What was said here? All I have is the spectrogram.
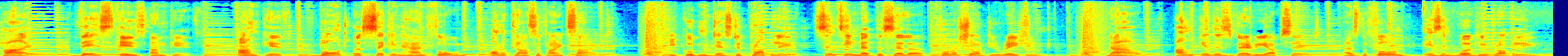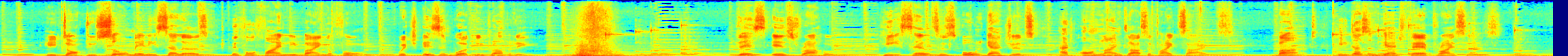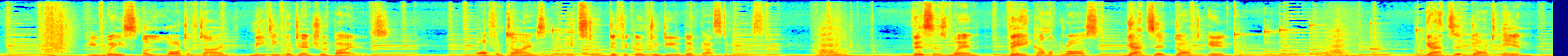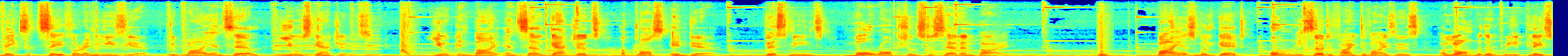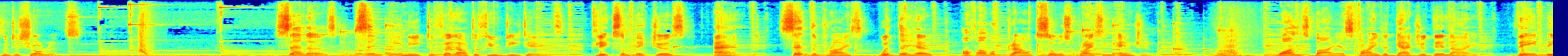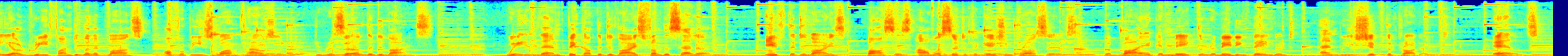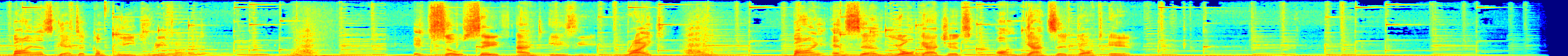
Hi, this is Ankit. Ankit bought a second-hand phone on a classified site. He couldn't test it properly since he met the seller for a short duration. Now, Ankit is very upset as the phone isn't working properly. He talked to so many sellers before finally buying a phone which isn't working properly. This is Rahul. He sells his old gadgets at online classified sites. But he doesn't get fair prices. He wastes a lot of time meeting potential buyers. Oftentimes, it's too difficult to deal with customers. This is when they come across Gadzet.in. Gadzet.in makes it safer and easier to buy and sell used gadgets. You can buy and sell gadgets across India. This means more options to sell and buy. Buyers will get only certified devices along with a replacement assurance. Sellers simply need to fill out a few details, click some pictures and set the price with the help of our crowdsourced pricing engine. Once buyers find a gadget they like, they pay a refundable advance of Rs 1000 to reserve the device. We'll then pick up the device from the seller. If the device passes our certification process, the buyer can make the remaining payment and we'll ship the product. Else, buyers get a complete refund. It's so safe and easy, right? Buy and sell your gadgets on Gadzet.in.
